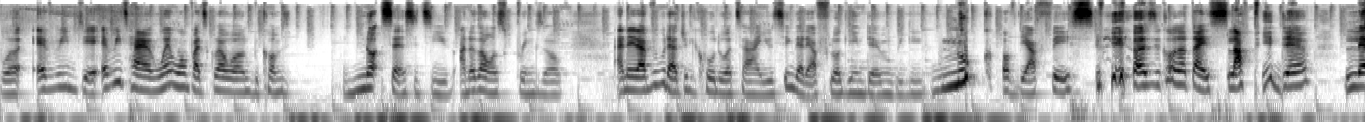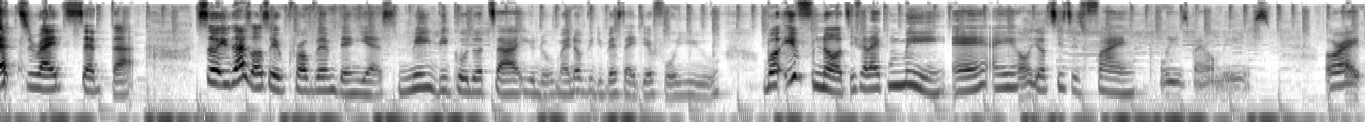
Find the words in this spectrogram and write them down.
but every day, every time when one particular one becomes not sensitive, another one springs up. And then there are people that drink cold water and you think that they are flogging them with the look of their face because the cold water is slapping them left, right, center. so if that's also a problem, then yes, maybe cold water, you know, might not be the best idea for you. But if not, if you're like me, eh, and all your teeth is fine, please by all means. All right,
